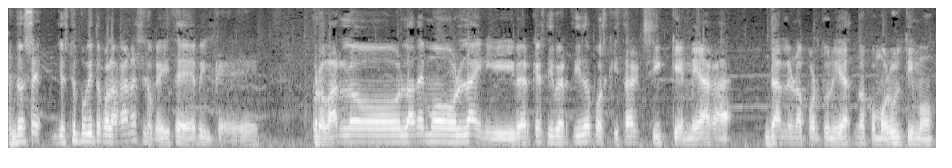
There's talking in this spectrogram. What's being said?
Entonces, yo estoy un poquito con las ganas y lo que dice Evil, que probarlo la demo online y ver que es divertido, pues quizás sí que me haga darle una oportunidad, no como el último,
